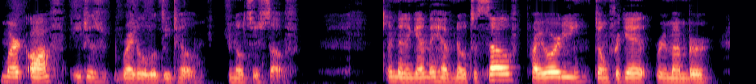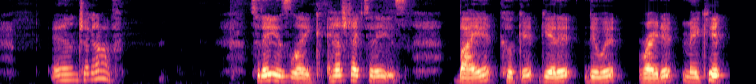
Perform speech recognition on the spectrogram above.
mark off, you just write a little detail, note to yourself. And then again, they have note to self, priority, don't forget, remember, and check it off. Today is like, hashtag today is buy it, cook it, get it, do it, write it, make it,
